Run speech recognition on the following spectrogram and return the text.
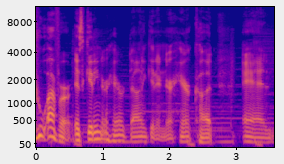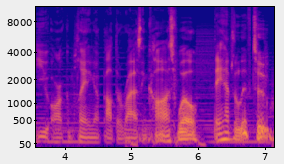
whoever is getting their hair done, getting their hair cut, and you are complaining about the rising costs, well, they have to live too.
